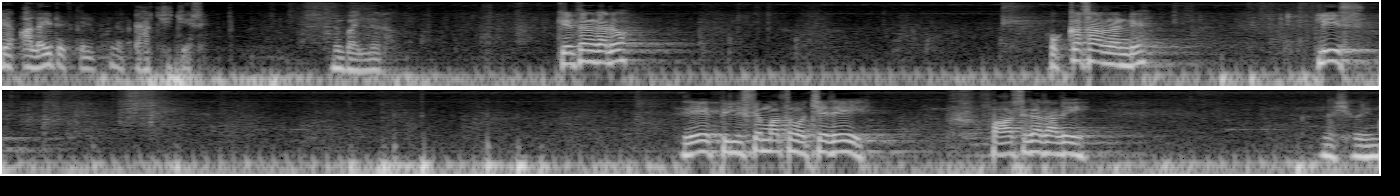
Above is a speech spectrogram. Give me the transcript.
రే ఆ లైట్ ఎత్తుకెళ్ళిపో నాకు టార్చ్ ఇచ్చేసి. నువ్వు బయలుదేరా. కీర్తన్ గారు ఒక్కసారి రండి. ప్లీజ్ రే పిలిస్తే మాత్రం వచ్చే రే. ఫాస్ట్గా రాలి నా షూరింగ్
